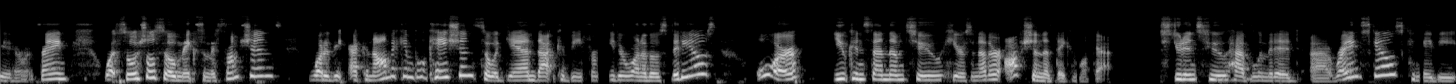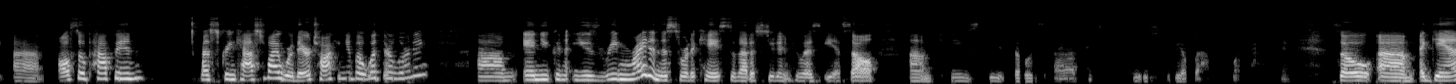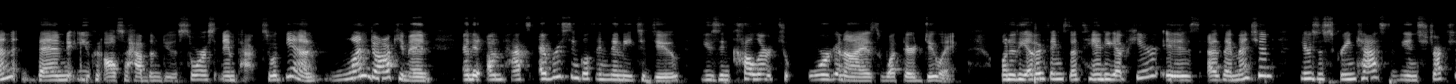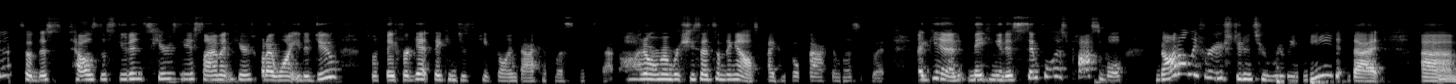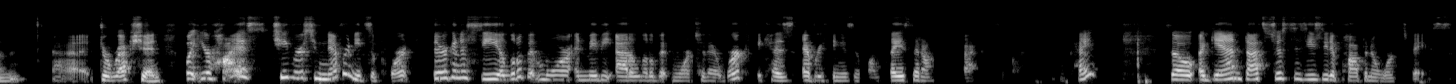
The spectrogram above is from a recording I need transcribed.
You hear what I'm saying? What social? So make some assumptions. What are the economic implications? So again, that could be from either one of those videos, or you can send them to here's another option that they can look at students who have limited uh, writing skills can maybe uh, also pop in a screencastify where they're talking about what they're learning. Um, and you can use read and write in this sort of case so that a student who has ESL um, can use the, those uh, clues to be able to help. So um, again, then you can also have them do the source and impact. So again, one document and it unpacks every single thing they need to do using color to organize what they're doing. One of the other things that's handy up here is, as I mentioned, here's a screencast of the instruction. So this tells the students, here's the assignment, here's what I want you to do. So if they forget, they can just keep going back and listening to that. Oh, I don't remember, she said something else. I can go back and listen to it. Again, making it as simple as possible, not only for your students who really need that um, uh, direction, but your highest achievers who never need support, they're going to see a little bit more and maybe add a little bit more to their work because everything is in one place. They don't Okay, so again, that's just as easy to pop in a workspace.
